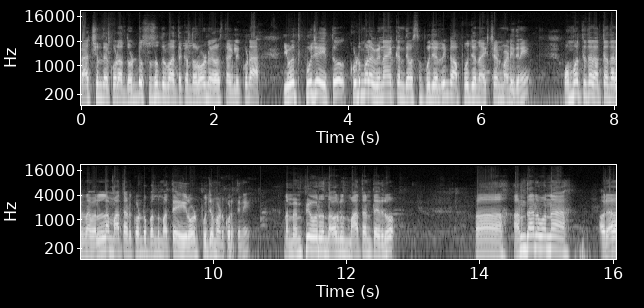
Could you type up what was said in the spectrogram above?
ಪ್ಯಾಚ್ ಇಲ್ಲದೆ ಕೂಡ ದೊಡ್ಡ ಸುಸೂತ್ರವಾಗಿರ್ತಕ್ಕಂಥ ರೋಡ್ ವ್ಯವಸ್ಥೆ ಆಗಲಿ ಕೂಡ ಇವತ್ತು ಪೂಜೆ ಇತ್ತು. ಕುಡುಮಲ ವಿನಾಯಕನ ದೇವಸ್ಥಾನ ಪೂಜೆ ಇರಲಿಂಗ ಆ ಪೂಜೆನ ಎಕ್ಸ್ಟೆಂಡ್ ಮಾಡಿದ್ದೀನಿ. ಒಂಬತ್ತನೇ ತಾರೀಕು, ಹತ್ತನೇ ತಾರೀಕು ನಾವೆಲ್ಲ ಮಾತಾಡಿಕೊಂಡು ಬಂದು ಮತ್ತೆ ಈ ರೋಡ್ ಪೂಜೆ ಮಾಡಿಕೊಡ್ತೀನಿ. ನಮ್ಮ ಎಂ ಪಿ ಅವರು ಒಂದು ಅವಾಗಲೂ ಮಾತಾಡ್ತಾ ಇದ್ರು. ಅನುದಾನವನ್ನು ಅವರೆಲ್ಲ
